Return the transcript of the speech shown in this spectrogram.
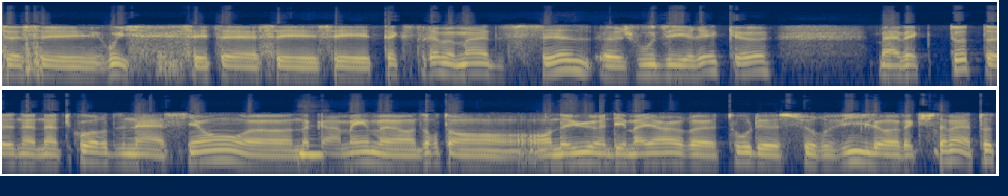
c'est oui, c'était c'est c'est extrêmement difficile. Je vous dirais que mais avec toute euh, notre coordination, euh, on a mm. quand même, euh, on, on, a eu un des meilleurs taux de survie là, avec justement tout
